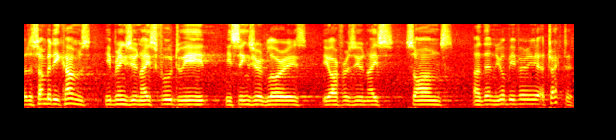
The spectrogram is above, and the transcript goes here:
But if somebody comes, he brings you nice food to eat, he sings your glories, he offers you nice songs, uh, then you'll be very attracted.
